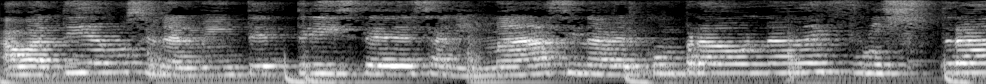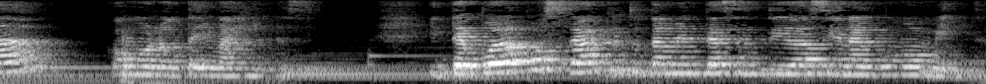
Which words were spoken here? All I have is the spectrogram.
abatida emocionalmente, triste, desanimada, sin haber comprado nada y frustrada como no te imaginas. Y te puedo apostar que tú también te has sentido así en algún momento.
